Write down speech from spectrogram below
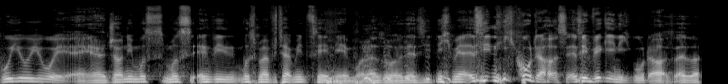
huiuiui, ey. Johnny muss, muss irgendwie, muss mal Vitamin C nehmen oder so. Der sieht nicht mehr, er sieht nicht gut aus. Er sieht wirklich nicht gut aus. Also,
